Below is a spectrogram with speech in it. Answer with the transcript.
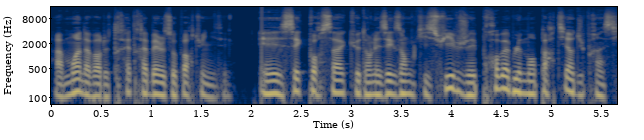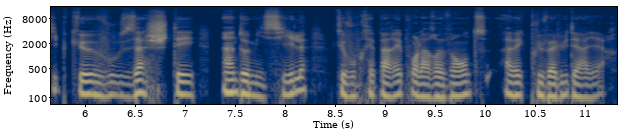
à moins d'avoir de très très belles opportunités. Et c'est pour ça que dans les exemples qui suivent, je vais probablement partir du principe que vous achetez un domicile que vous préparez pour la revente avec plus-value derrière,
